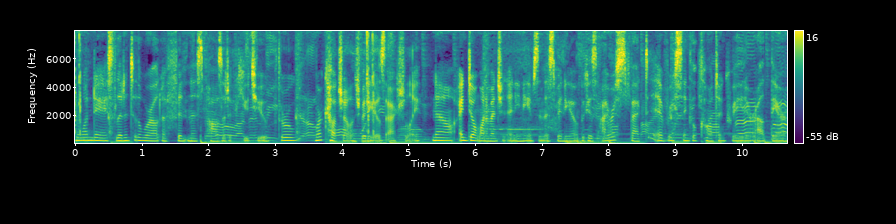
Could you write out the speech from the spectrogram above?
and one day I slid into the world of fitness positive YouTube through workout challenge videos, actually. Now, I don't want to mention any names in this video because I respect every single content creator out there.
